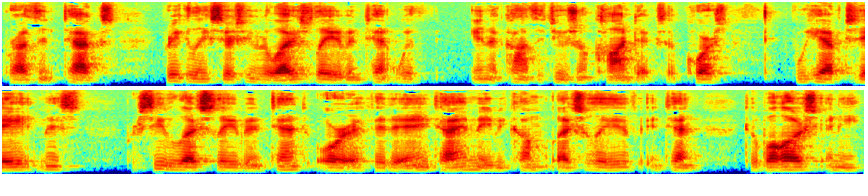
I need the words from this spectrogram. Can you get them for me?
present text, frequently searching for legislative intent within a constitutional context. Of course, if we have today misperceived legislative intent, or if at any time may become legislative intent to abolish any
